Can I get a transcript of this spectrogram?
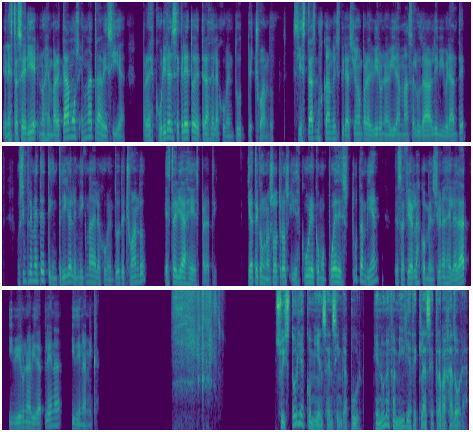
En esta serie nos embarcamos en una travesía para descubrir el secreto detrás de la juventud de Chuando. Si estás buscando inspiración para vivir una vida más saludable y vibrante, o simplemente te intriga el enigma de la juventud de Chuando, este viaje es para ti. Quédate con nosotros y descubre cómo puedes tú también desafiar las convenciones de la edad y vivir una vida plena y dinámica. Su historia comienza en Singapur, en una familia de clase trabajadora.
